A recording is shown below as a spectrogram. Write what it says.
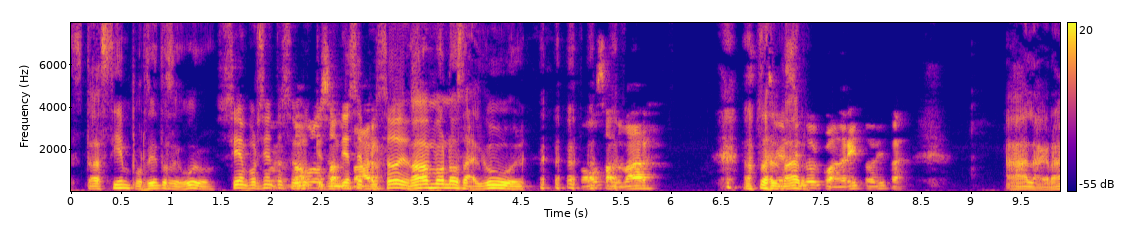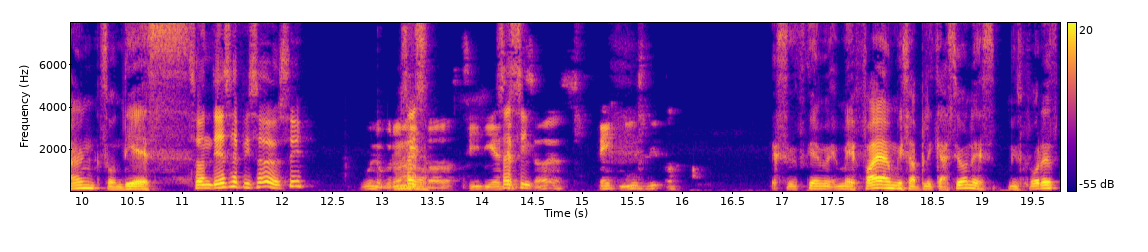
Estás 100% seguro. 100% Bueno, seguro que son al 10 bar. episodios. Vámonos al Google. Vamos al bar. Vamos al Estoy bar. haciendo el cuadrito ahorita. Ah, la gran. Son 10. Son 10 episodios, sí. Uy, lo grueso. Sí, 10 o sea, sí. episodios. Fake news, Lito. Es, es que me, me fallan mis aplicaciones. Mis pobres,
